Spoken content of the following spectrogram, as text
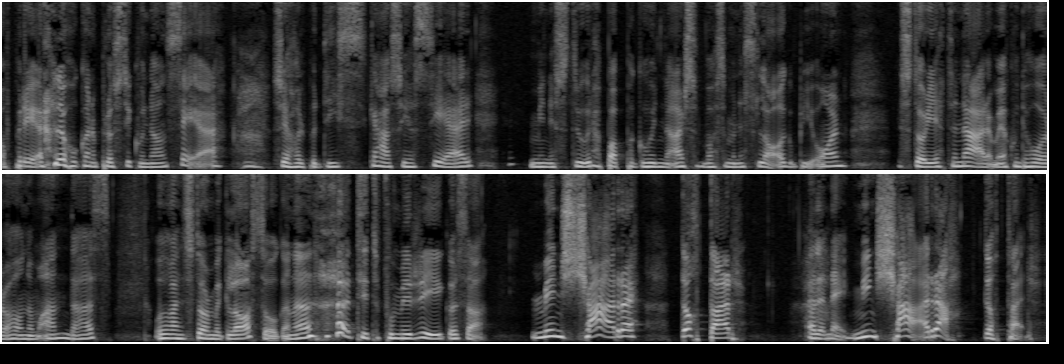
opererade och plötsligt kunde han se. Så jag höll på att diska, så jag ser min stora pappa Gunnar som var som en slagbjörn står jättenära men jag kunde höra honom andas. Och han står med glasögonen, tittar på min rygg och sa Min kära dotter, eller nej, min kära dotter.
